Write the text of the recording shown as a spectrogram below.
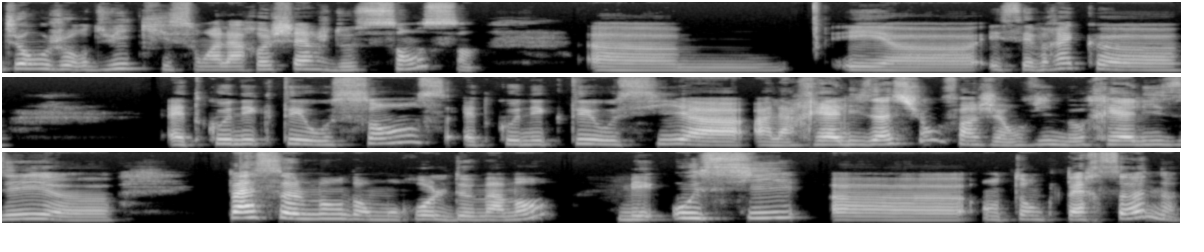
gens aujourd'hui qui sont à la recherche de sens. et c'est vrai que être connecté au sens, être connecté aussi à, la réalisation. Enfin, j'ai envie de me réaliser, pas seulement dans mon rôle de maman, mais aussi en tant que personne.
